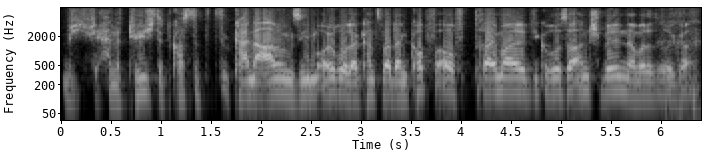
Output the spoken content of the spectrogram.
ja, natürlich, das kostet, keine Ahnung, sieben Euro. Da kannst du deinen Kopf auf dreimal die Größe anschwillen, aber das ist auch egal.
